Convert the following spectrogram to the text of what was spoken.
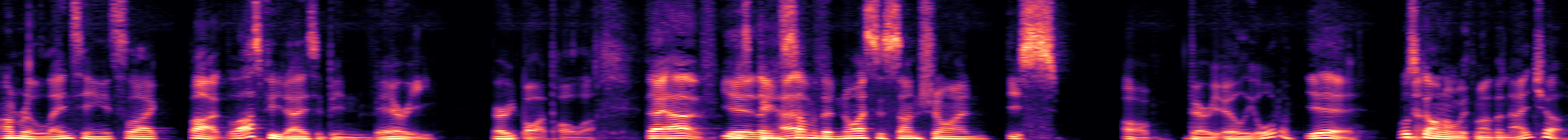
unrelenting. It's like, but the last few days have been very, very bipolar. They have. Yeah, it's they been have. some of the nicest sunshine this oh very early autumn, yeah. What's going on with Mother Nature?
